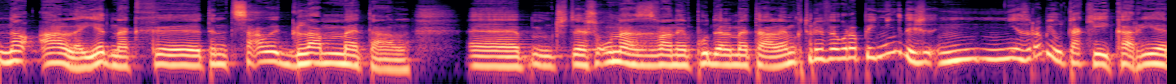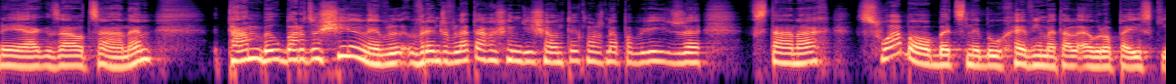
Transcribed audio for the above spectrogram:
no ale jednak e, ten cały glam metal, czy też u nas zwany pudel metalem, który w Europie nigdy nie zrobił takiej kariery jak za oceanem, tam był bardzo silny. Wręcz w latach 80. można powiedzieć, że w Stanach słabo obecny był heavy metal europejski,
